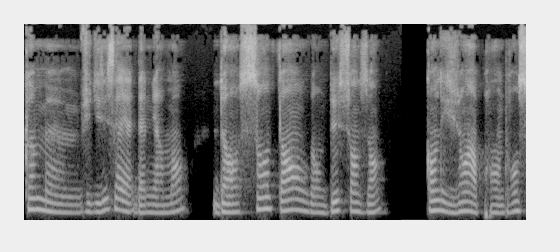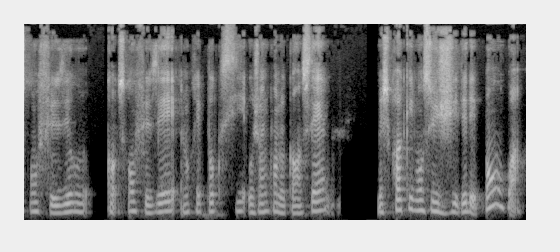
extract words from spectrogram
comme je disais ça dernièrement, dans 100 ans ou dans 200 ans, quand les gens apprendront ce qu'on faisait, ce qu'on faisait à notre époque si aux gens qui ont le cancer, mais je crois qu'ils vont se jeter des ponts, quoi.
